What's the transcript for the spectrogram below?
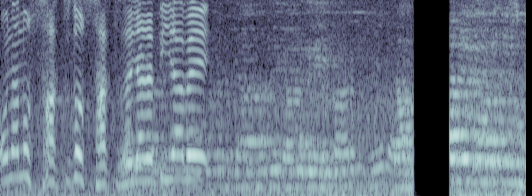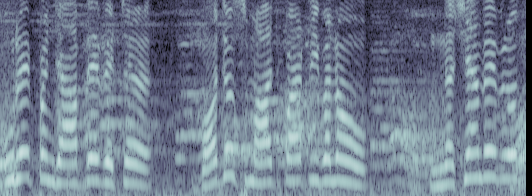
ਉਹਨਾਂ ਨੂੰ ਸਖਤ ਤੋਂ ਸਖਤ ਸਜ਼ਾ ਦਿੱਤੀ ਜਾਵੇ। ਪੂਰੇ ਪੰਜਾਬ ਦੇ ਵਿੱਚ ਬਹੁਜਨ ਸਮਾਜ ਪਾਰਟੀ ਵੱਲੋਂ ਨਸ਼ਿਆਂ ਦੇ ਵਿਰੁੱਧ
